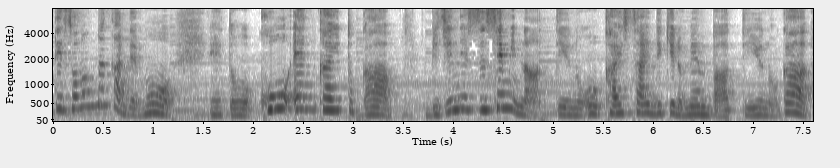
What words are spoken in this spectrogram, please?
でその中でも、えっと、講演会とかビジネスセミナーっていうのを開催できるメンバーっていうのが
